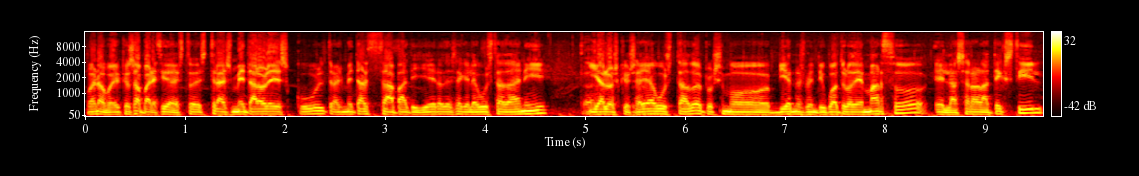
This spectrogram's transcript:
Bueno, pues ¿qué os ha parecido? Esto es Trash Metal Old School, Trash Metal zapatillero, desde que le gusta a Dani. y a los que os haya gustado, el próximo viernes 24 de marzo, en la sala La Textil,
